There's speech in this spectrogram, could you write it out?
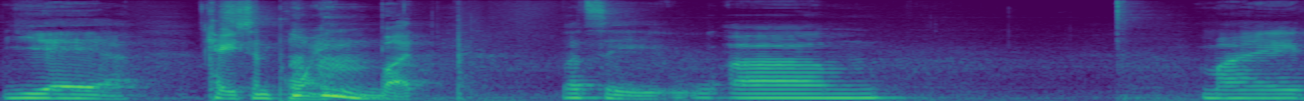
Yeah. Case in point. but Let's see. Um, my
